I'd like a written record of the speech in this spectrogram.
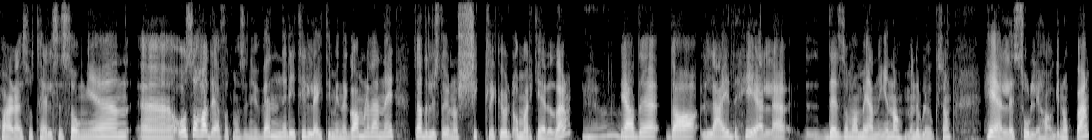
Paradise Hotel-sesongen. eh, Og så hadde jeg fått masse nye venner i tillegg til mine gamle venner. Så jeg hadde lyst til å gjøre noe skikkelig kult og markere det. Ja. Jeg hadde da leid hele Det som var meningen, da, men det ble jo ikke sånn. Hele Sollihagen oppe.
